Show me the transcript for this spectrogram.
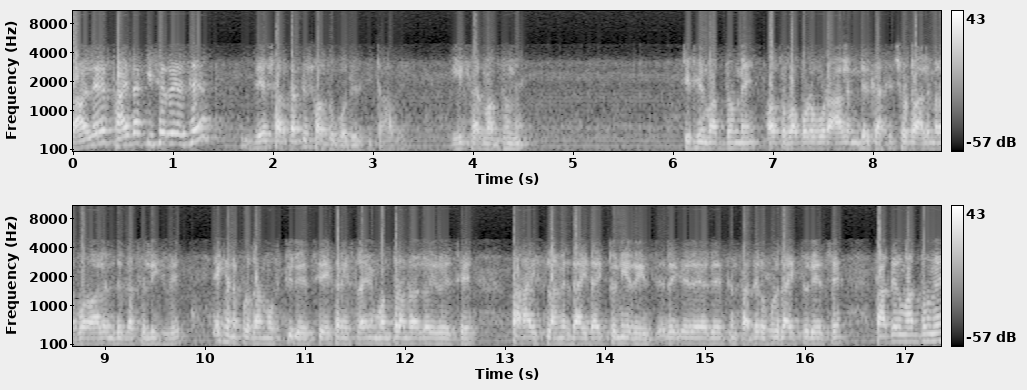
তাহলে ফায়দা কিসে রয়েছে? যে সরকারকে সৎ উপদেশ দিতে হবে, লিখার মাধ্যমে। চিঠির মাধ্যমে অথবা বড় বড় আলেমদের কাছে, ছোট আলেমরা, বড় আলেমদের কাছে লিখবে। এখানে প্রধান মুফতি রয়েছে, এখানে ইসলামী মন্ত্রণালয় রয়েছে, তারা ইসলামের দায়ী দায়িত্ব নিয়ে রয়েছেন, তাদের উপরে দায়িত্ব রয়েছে। তাদের মাধ্যমে,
